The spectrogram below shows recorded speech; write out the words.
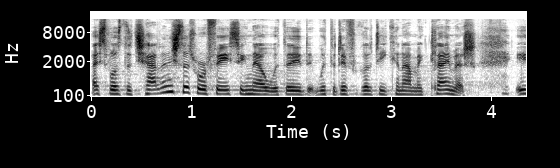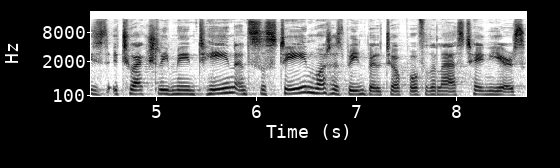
I suppose the challenge that we're facing now with the, with the difficult economic climate is to actually maintain and sustain what has been built up over the last 10 years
